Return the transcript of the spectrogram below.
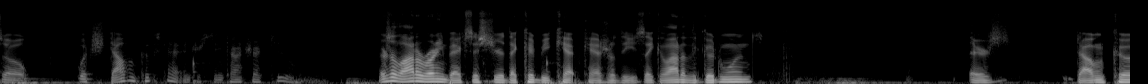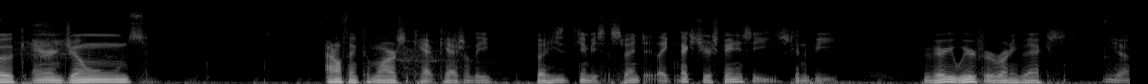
So, which Dalvin Cook's got an interesting contract too. There's a lot of running backs this year that could be cap casualties. Like a lot of the good ones. There's Dalvin Cook, Aaron Jones. I don't think Kamara's a cap casualty, but he's gonna be suspended. Like next year's fantasy is gonna be very weird for running backs. Yeah.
